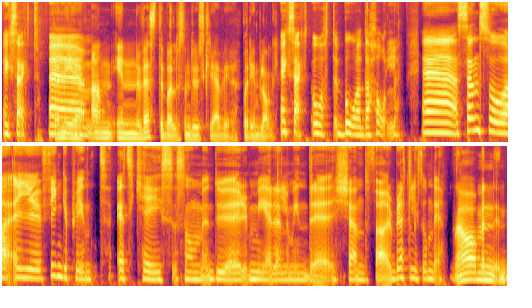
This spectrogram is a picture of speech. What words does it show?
Exakt. Den är um, uninvestable som du skrev på din blogg. Exakt, åt båda håll. Uh, sen så är ju Fingerprint ett case som du är mer eller mindre känd för. Berätta lite om det. Ja, men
